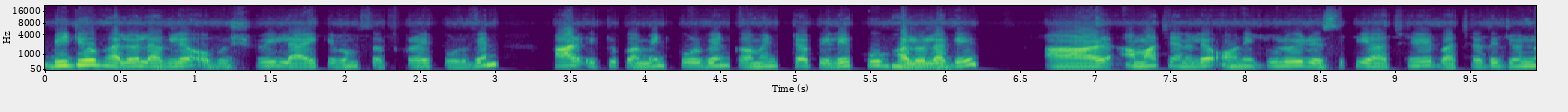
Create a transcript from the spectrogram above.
ভিডিও ভালো লাগলে অবশ্যই লাইক এবং সাবস্ক্রাইব করবেন। আর একটু কমেন্ট করবেন। কমেন্টটা পেলে খুব ভালো লাগে। আর আমার চ্যানেলে অনেকগুলোই রেসিপি আছে বাচ্চাদের জন্য।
